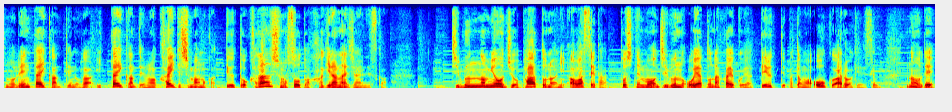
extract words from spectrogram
その連帯感っていうのが、一体感っていうのは書いてしまうのかっていうと、必ずしもそうとは限らないじゃないですか。自分の名字をパートナーに合わせたとしても自分の親と仲良くやっているっていうパターンは多くあるわけですよ。なので、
